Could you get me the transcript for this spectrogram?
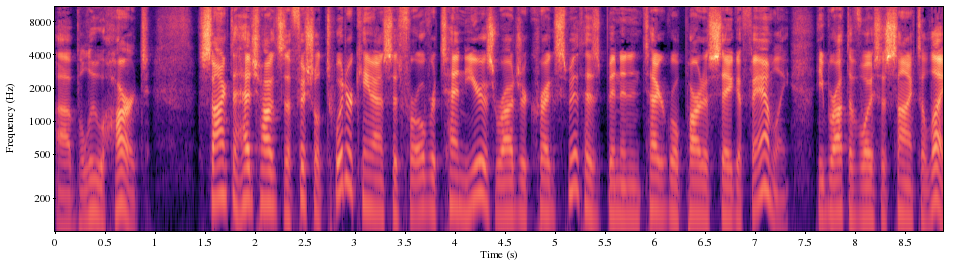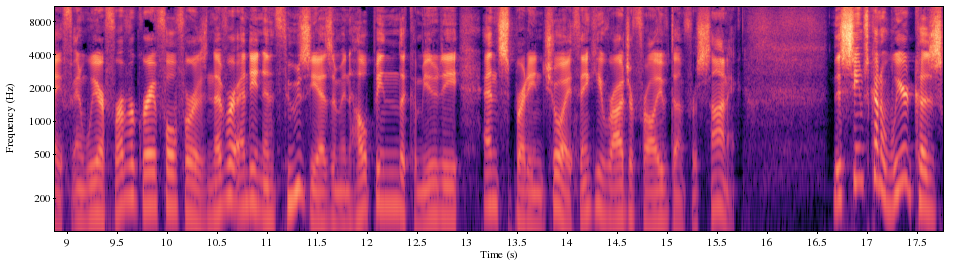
uh, blue heart. Sonic the Hedgehog's official Twitter came out and said for over 10 years, Roger Craig Smith has been an integral part of Sega family. He brought the voice of Sonic to life, and we are forever grateful for his never ending enthusiasm in helping the community and spreading joy. Thank you, Roger, for all you've done for Sonic. This seems kind of weird because,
